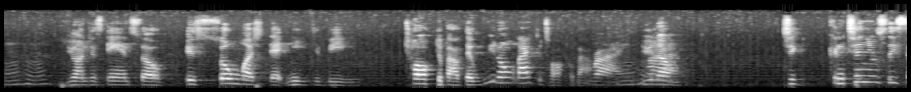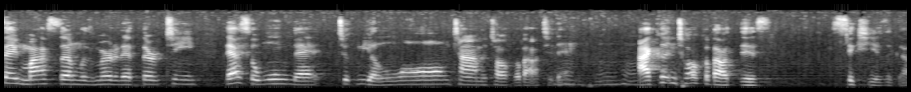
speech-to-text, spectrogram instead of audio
Mhm. You understand? So it's so much that need to be talked about that we don't like to talk about. Right. You know, to continuously say my son was murdered at 13, that's a wound that took me a long time to talk about today. Mm-hmm. I couldn't talk about this six years ago.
